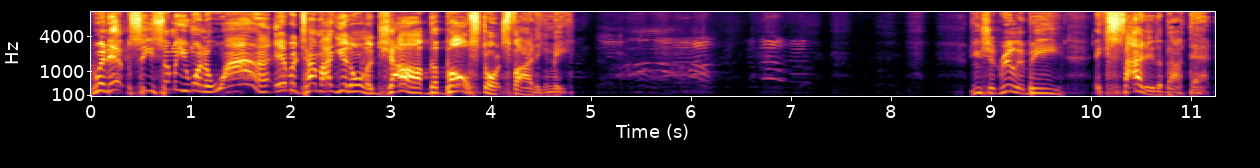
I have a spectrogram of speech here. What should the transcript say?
When it, see, some of you wonder why every time I get on a job, the boss starts fighting me. You should really be excited about that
